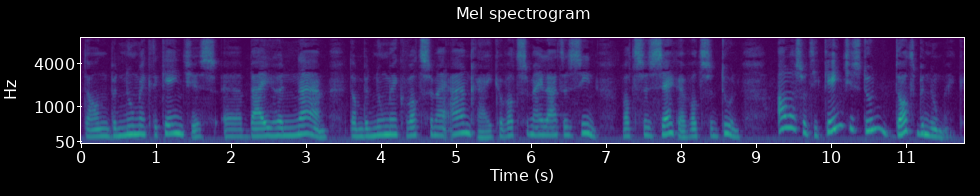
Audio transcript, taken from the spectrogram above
Dan benoem ik de kindjes uh, bij hun naam. Dan benoem ik wat ze mij aanreiken, wat ze mij laten zien, wat ze zeggen, wat ze doen. Alles wat die kindjes doen, dat benoem ik.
